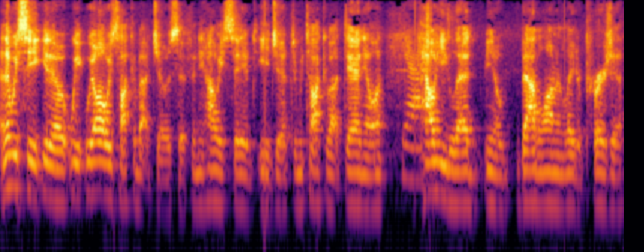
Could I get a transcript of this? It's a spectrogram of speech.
And then we see, you know, we, we always talk about Joseph and how he saved Egypt, and we talk about Daniel and Yeah. how he led, you know, Babylon and later Persia,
